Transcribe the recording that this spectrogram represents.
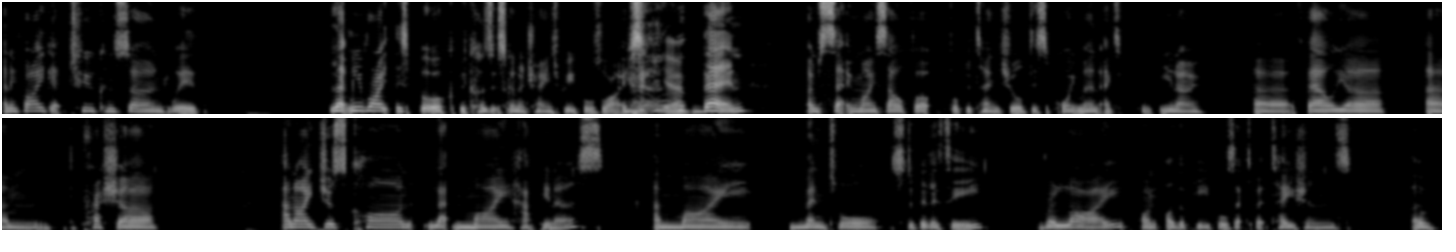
And if I get too concerned with let me write this book because it's going to change people's lives. Yeah. then I'm setting myself up for potential disappointment, you know, uh, failure, um, the pressure. And I just can't let my happiness and my mental stability rely on other people's expectations of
